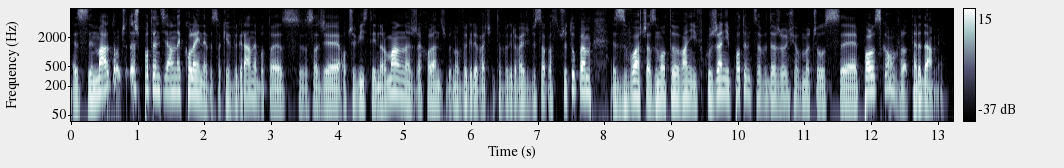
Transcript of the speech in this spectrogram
z Maltą, czy też potencjalne kolejne wysokie wygrane, bo to jest w zasadzie oczywiste i normalne, że Holendrzy będą wygrywać i to wygrywać wysoko z przytupem, zwłaszcza zmotywowani i wkurzeni po tym, co wydarzyło się w meczu z Polską w Rotterdamie.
